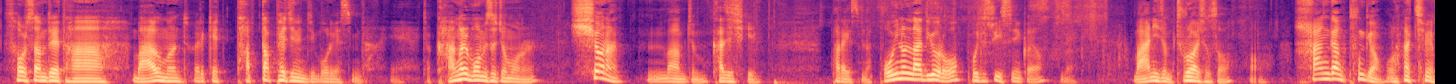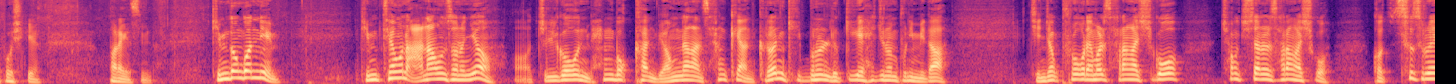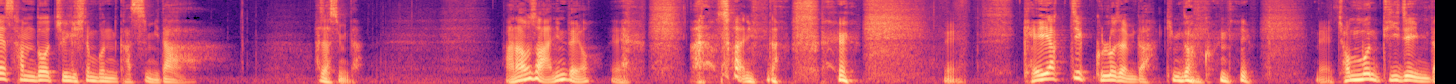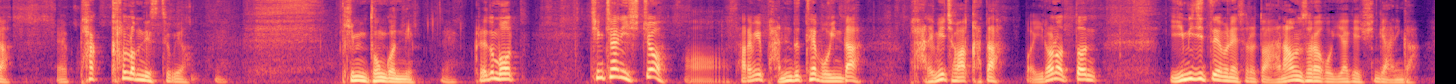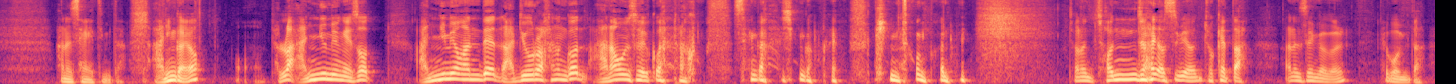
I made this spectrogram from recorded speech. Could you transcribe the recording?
서울 사람들의 다 마음은 왜 이렇게 답답해지는지 모르겠습니다. 예, 저 강을 보면서 좀 오늘 시원한 마음 좀 가지시길 바라겠습니다. 보이는 라디오로 보실 수 있으니까요. 네. 많이 좀 들어와셔서 어, 한강 풍경 오늘 아침에 보시길 바라겠습니다. 김동건님, 김태훈 아나운서는요, 어, 즐거운, 행복한, 명랑한, 상쾌한 그런 기분을 느끼게 해주는 분입니다. 진정 프로그램을 사랑하시고, 청취자를 사랑하시고, 곧 스스로의 삶도 즐기시는 분 같습니다. 하셨습니다. 아나운서 아닌데요. 네. 아나운서 아닙니다. 네. 계약직 근로자입니다. 김동건님. 네. 전문 DJ입니다. 네. 팝 칼럼니스트고요. 네. 김동건님. 네. 그래도 뭐 칭찬이시죠? 어, 사람이 반듯해 보인다. 발음이 정확하다. 뭐 이런 어떤 이미지 때문에 저를 또 아나운서라고 이야기해 주신 게 아닌가 하는 생각이 듭니다. 아닌가요? 어, 별로 안 유명해서 안 유명한데 라디오를 하는 건 아나운서일 거야라고 생각하신 건가요? 김동건님. 저는 전자였으면 좋겠다 하는 생각을 해봅니다.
